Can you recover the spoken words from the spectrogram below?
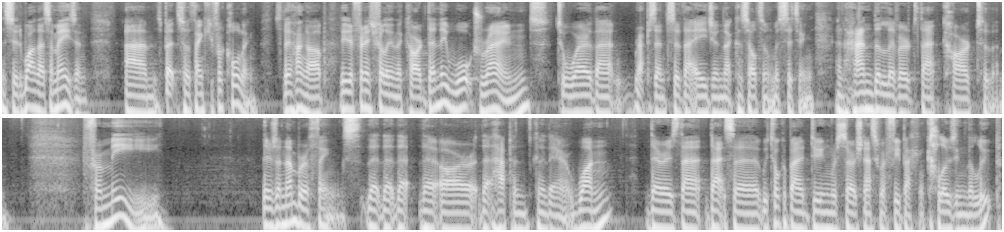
They said, "Wow, that's amazing." Um, but so thank you for calling. So they hung up. They finished filling the card. Then they walked round to where that representative, that agent, that consultant was sitting, and hand delivered that card to them. For me, there's a number of things that that that, that are that happen kind of there. One, there is that that's a we talk about doing research and asking for feedback and closing the loop.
